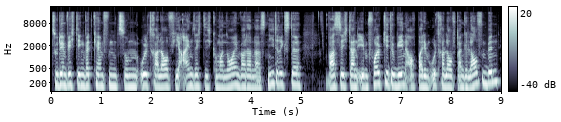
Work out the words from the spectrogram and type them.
zu den wichtigen Wettkämpfen zum Ultralauf hier 61,9 war dann das niedrigste, was ich dann eben voll ketogen auch bei dem Ultralauf dann gelaufen bin.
